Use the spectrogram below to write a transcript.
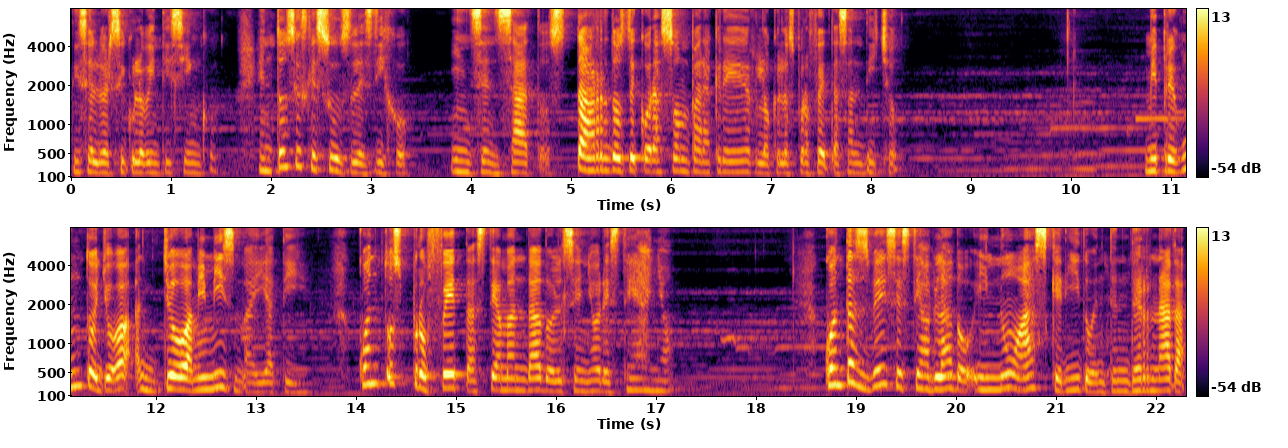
Dice el versículo 25. Entonces Jesús les dijo, insensatos, tardos de corazón para creer lo que los profetas han dicho. Me pregunto yo, yo a mí misma y a ti, ¿cuántos profetas te ha mandado el Señor este año? ¿Cuántas veces te ha hablado y no has querido entender nada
